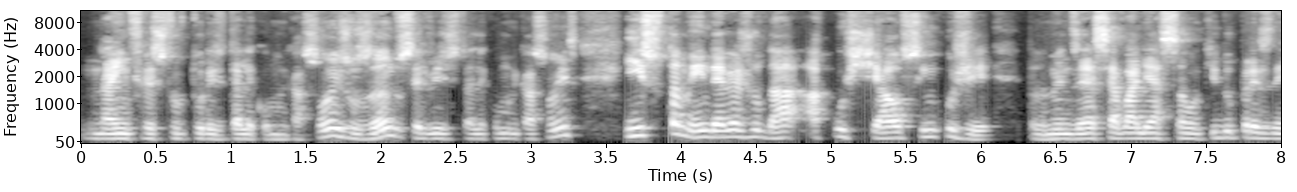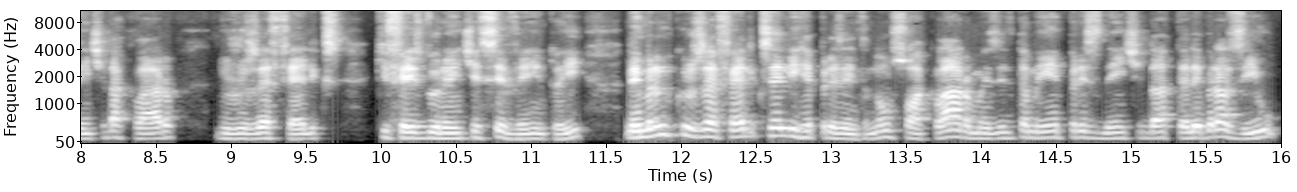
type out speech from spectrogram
na, infraestrutura de telecomunicações, usando o serviço de telecomunicações, e isso também deve ajudar a custear o 5G. Pelo menos essa é a avaliação aqui do presidente da Claro, do José Félix, que fez durante esse evento aí. Lembrando que o José Félix ele representa não só a Claro, mas ele também é presidente da Telebrasil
